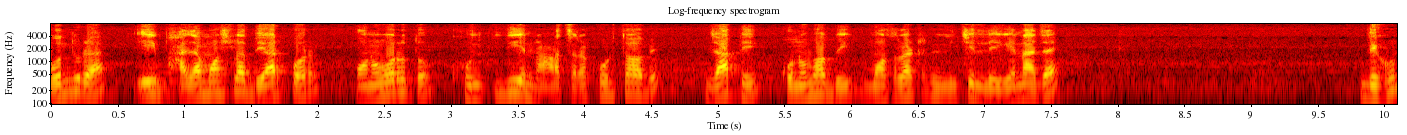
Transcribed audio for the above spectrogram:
বন্ধুরা, এই ভাজা মশলা দেওয়ার পর অনবরত খুন্তি দিয়ে নাড়াচাড়া করতে হবে, যাতে কোনোভাবেই মশলাটা নিচে লেগে না যায়। দেখুন,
